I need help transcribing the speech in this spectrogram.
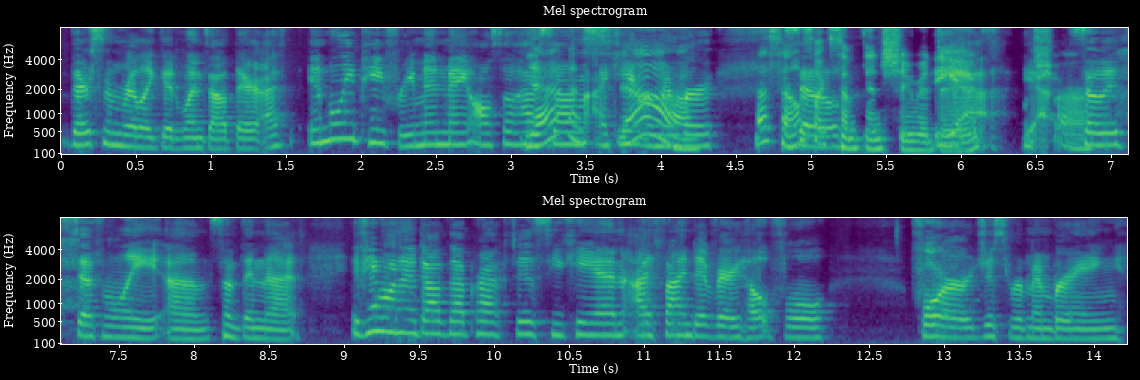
there's some really good ones out there I, emily p freeman may also have yes, some i can't yeah. remember that sounds so, like something she would do yeah yeah sure. so it's definitely um, something that if you want to adopt that practice you can i find it very helpful for just remembering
